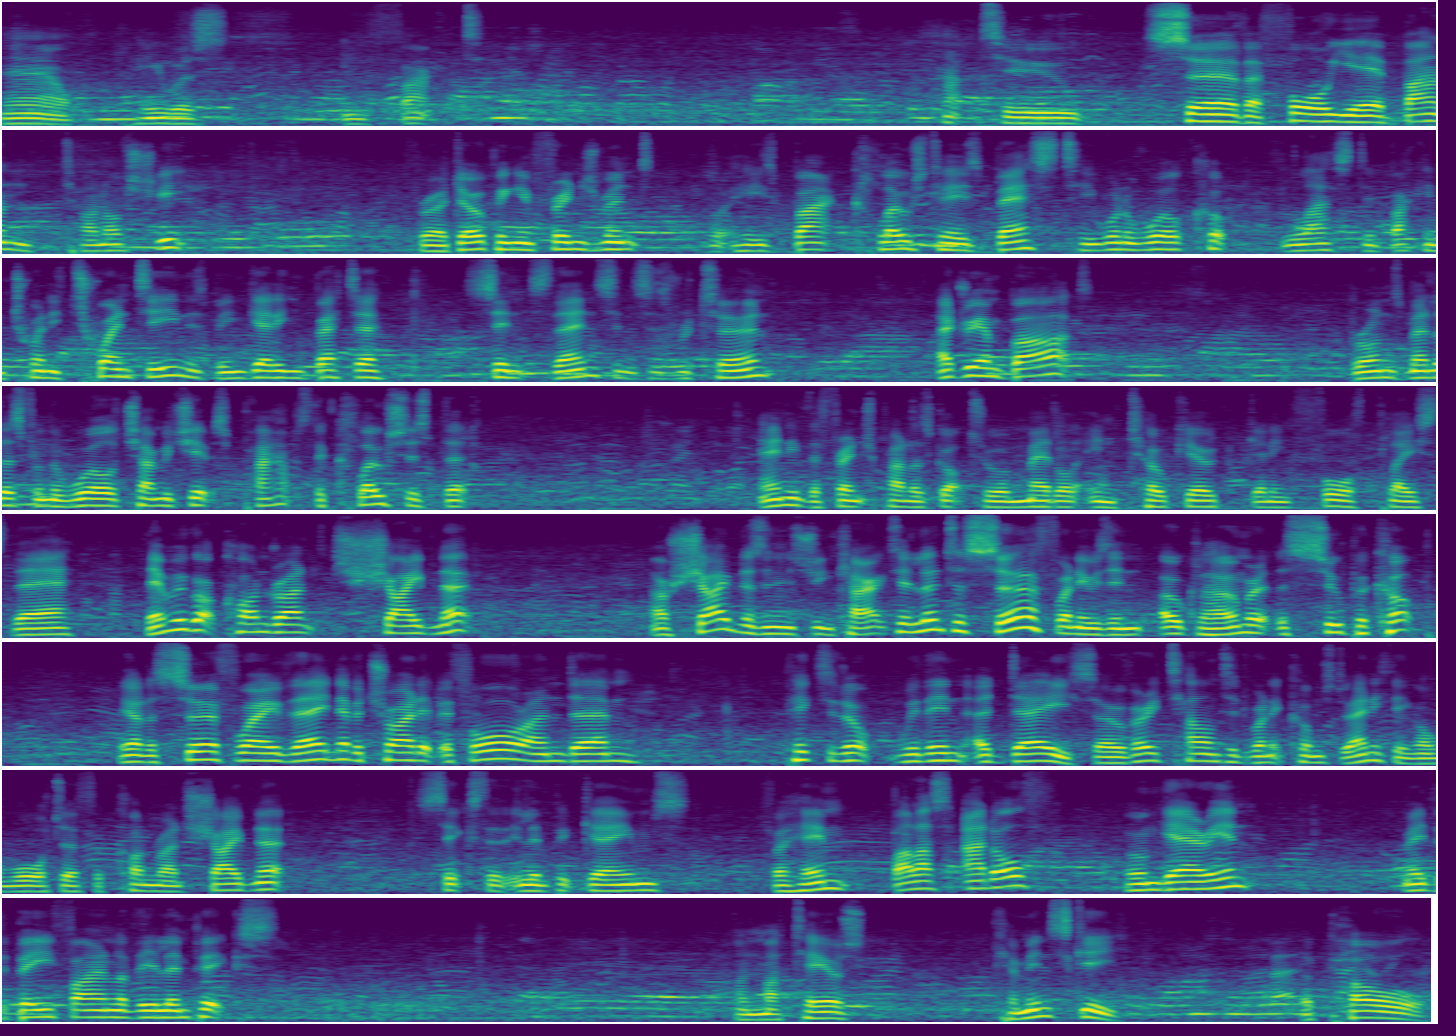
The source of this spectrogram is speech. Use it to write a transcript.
Now, he was, in fact, had to serve a four-year ban, Tarnovschi, for a doping infringement but he's back close to his best. He won a World Cup last back in 2020 and has been getting better since then, since his return. Adrien Bart, bronze medalist from the World Championships, perhaps the closest that any of the French paddlers got to a medal in Tokyo, getting fourth place there. Then we've got Conrad Scheibner. Now, Scheibner's an interesting character. He learned to surf when he was in Oklahoma at the Super Cup. He had a surf wave there. He'd never tried it before, and um, picked it up within a day. So very talented when it comes to anything on water for Conrad Scheibner. Sixth at the Olympic Games for him. Balázs Adolf, Hungarian, made the B final of the Olympics. And Mateusz Kaminski, the Pole,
